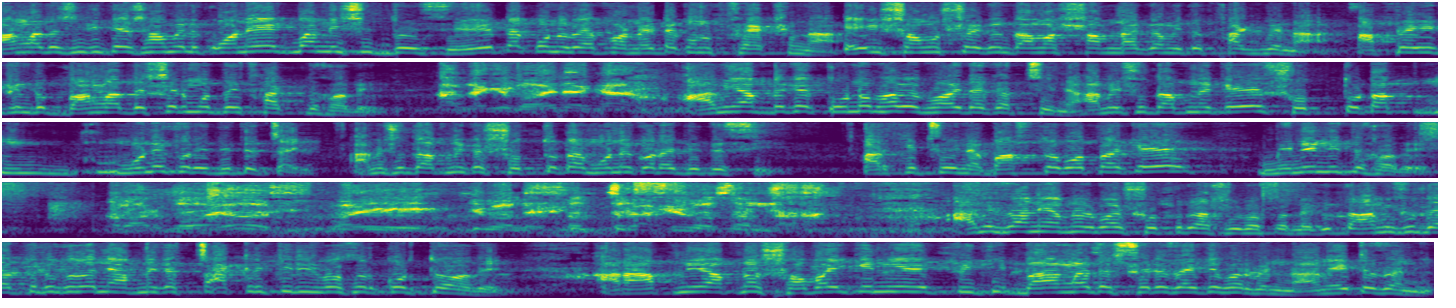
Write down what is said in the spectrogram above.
বাংলাদেশের ইতিহাসে আওয়ামী লীগ অনেকবার নিষিদ্ধ হয়েছে এটা কোনো ব্যাপার না এটা কোনো ফ্যাক্ট না। এই সমস্যা কিন্তু আমার সামনে আগামীতে থাকবে না আপনাকে কিন্তু বাংলাদেশের মধ্যেই থাকতে হবে। আমি আপনাকে কোনোভাবে ভয় দেখাচ্ছি না আমি শুধু আপনাকে সত্যটা মনে করে দিতে চাই আমি শুধু আপনাকে সত্যটা মনে করে দিতেছি আর কিছুই না বাস্তবতাকে মেনে নিতে হবে। আমি জানি আপনার বয়স সত্তর আশি বছর না কিন্তু আমি শুধু এতটুকু জানি আপনাকে চাকরি তিরিশ বছর করতে হবে আর আপনি আপনার সবাইকে নিয়ে বাংলাদেশ ছেড়ে যাইতে পারবেন না আমি এটা জানি।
